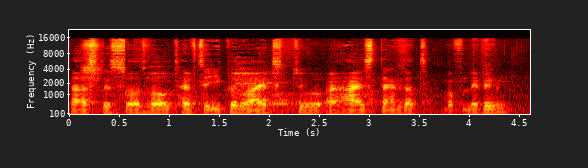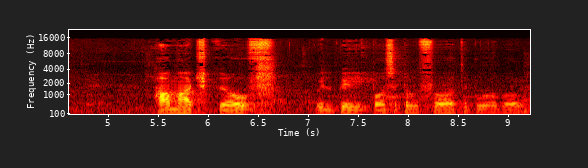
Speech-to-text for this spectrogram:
Does the third world have the equal right to a high standard of living? How much growth will be possible for the poor world?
